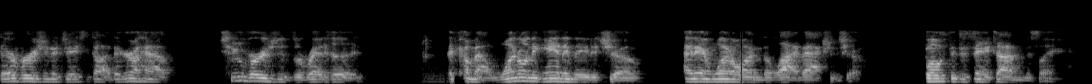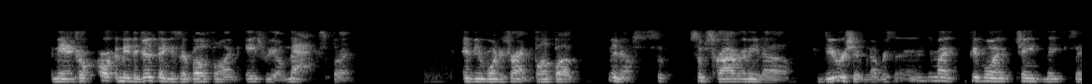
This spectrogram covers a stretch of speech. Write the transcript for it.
their version of Jason Todd, they're going to have two versions of Red Hood that come out, one on the animated show and then one on the live action show, both at the same time in the same. I mean, I mean, the good thing is they're both on HBO Max, but if you want to try and bump up, you know, su- subscriber, I mean, uh, viewership numbers, eh, you might people might change make say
